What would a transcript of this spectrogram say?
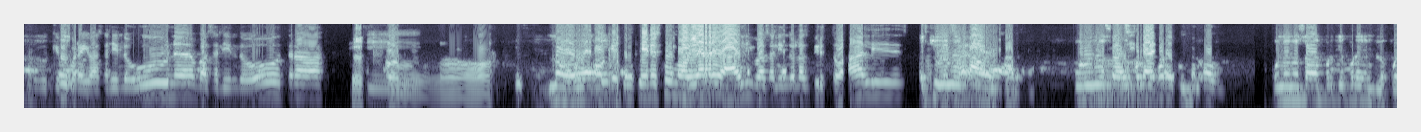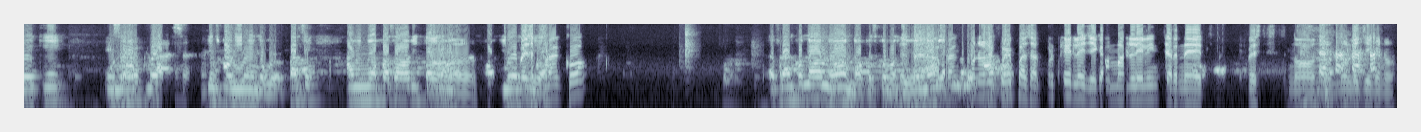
como que Pues- por ahí va saliendo una, va saliendo otra, Pues, Y- no. No, o que- tú tienes tu novia real y va saliendo las virtuales. es que uno no sabe, uno no sabe, Sí, por qué, ya- por ejemplo, uno no sabe por qué, por ejemplo, puede que Eso uno no pasa. es jodiendo, güey. Parce, a mí me ha pasado ahorita No. Pues. Franco, Franco, no, no, no, pues como no- Franco no le puede pasar porque le llega mal el internet. Pues no, no, no le llegue, no.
